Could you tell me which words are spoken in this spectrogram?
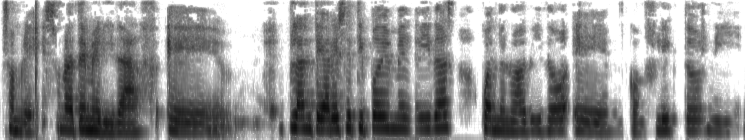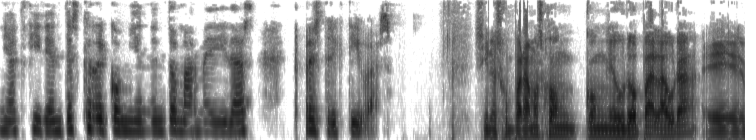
Pues hombre, es una temeridad. Eh, plantear ese tipo de medidas cuando no ha habido eh, conflictos ni, accidentes que recomienden tomar medidas restrictivas. Si nos comparamos con, Europa, Laura, eh,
